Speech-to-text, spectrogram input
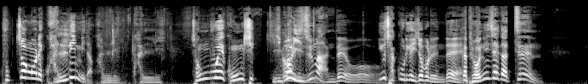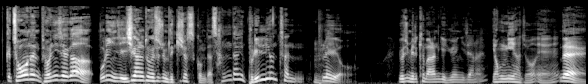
국정원의 관리입니다. 관리. 관리. 정부의 공식 이걸 기관이- 잊으면 안 돼요. 이거 자꾸 우리가 잊어버리는데 그러니까 변희재 같은 그 저는 변희재가 우리 이제 이 시간을 통해서 좀 느끼셨을 겁니다. 상당히 brilliant한 플레이어. 요즘 이렇게 말하는 게 유행이잖아요. 영리하죠. 예. 네.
